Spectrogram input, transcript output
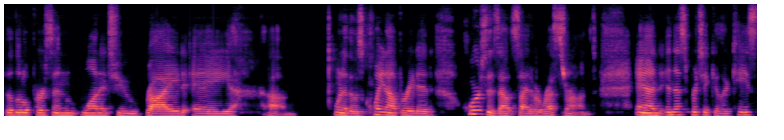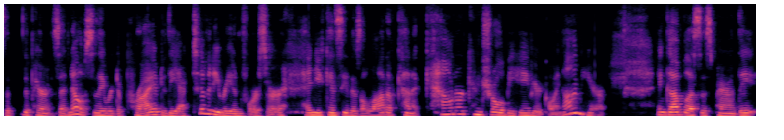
the little person wanted to ride a um, one of those coin operated horses outside of a restaurant. And in this particular case, the, the parent said no. So they were deprived of the activity reinforcer. And you can see there's a lot of kind of counter control behavior going on here. And God bless this parent. They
